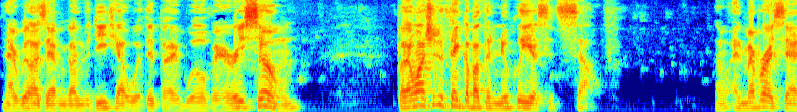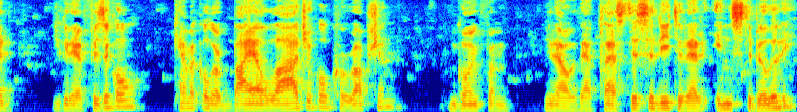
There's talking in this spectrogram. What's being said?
And I realize I haven't gone into detail with it, but I will very soon. But I want you to think about the nucleus itself. And remember, I said you can have physical, chemical, or biological corruption, going from you know that plasticity to that instability.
